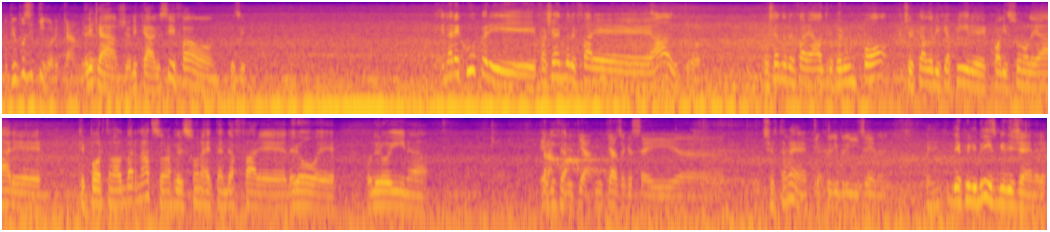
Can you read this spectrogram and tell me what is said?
È più positivo il ricambio. Ricambio, ricambio, sì, fa un- così. E la recuperi facendole fare altro, facendole fare altro per un po', cercando di capire quali sono le aree che portano al. Sono una persona che tende a fare l'eroe o l'eroina. Ca- mi, pia- mi piace che sei eh, Certamente. equilibri di genere. di equilibrismi di genere.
